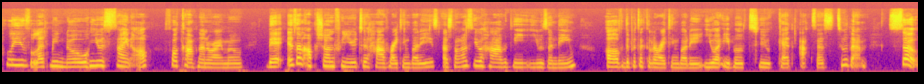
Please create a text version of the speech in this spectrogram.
please let me know you sign up for Camp NaNoWriMo there is an option for you to have writing buddies. As long as you have the username of the particular writing buddy, you are able to get access to them. So,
